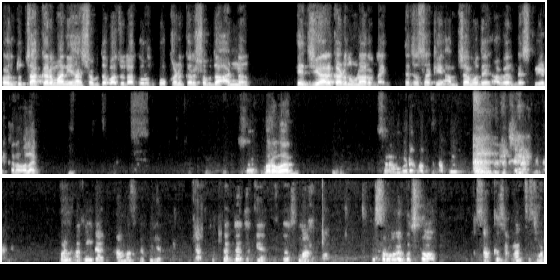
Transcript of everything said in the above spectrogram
परंतु चाकरमानी हा शब्द बाजूला करून कोकणकर शब्द आणणं हे जी आर काढून होणार नाही. त्याच्यासाठी आमच्यामध्ये अवेअरनेस क्रिएट करावा लागेल. बरोबर? सर आंबोडे बाबतीत आपण लक्ष घातलेलं आहे पण अजून त्या कामात गती येत. सर्व व्यवस्था व्हावी सारखं सगळ्यांचंच म्हणणं आहे.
